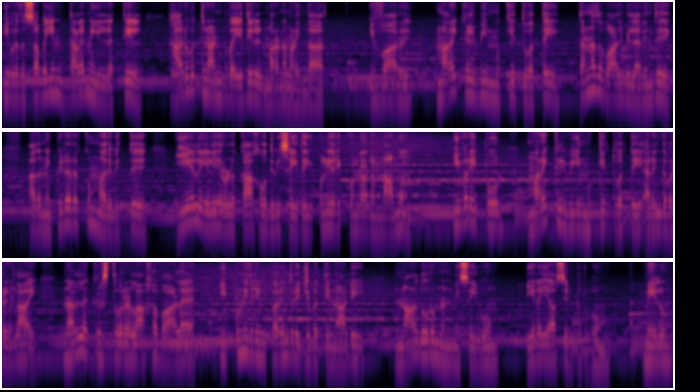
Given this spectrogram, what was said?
இவரது சபையின் தலைமை இல்லத்தில் அறுபத்தி நான்கு வயதில் மரணமடைந்தார். இவ்வாறு மறைக்கல்வியின் முக்கியத்துவத்தை தனது வாழ்வில் அறிந்து அதனை பிறருக்கும் அறிவித்து ஏழு எளியவர்களுக்காக உதவி செய்து புனிதரை கொண்டாடும் நாமும் இவரைப் போல் மறைக்கல்வியின் முக்கியத்துவத்தை அறிந்தவர்களாய் நல்ல கிறிஸ்தவர்களாக வாழ இப்புனிதரின் பரிந்துரை ஜிபத்தை நாடி நாள்தோறும் நன்மை செய்வோம் இறையாசிர் பெறுவோம். மேலும்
